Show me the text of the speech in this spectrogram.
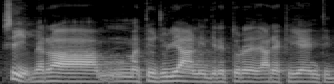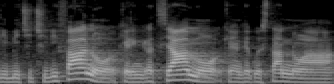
Sì, verrà Matteo Giuliani, direttore dell'area clienti di BCC di Fano, che ringraziamo, che anche quest'anno ha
